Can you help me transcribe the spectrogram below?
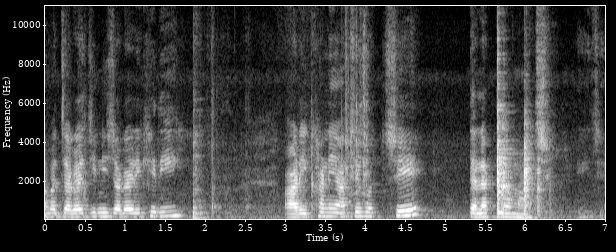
আবার জায়গায় জিনিস জায়গায় রেখে দিই। আর এখানে আছে হচ্ছে তেলাপিয়া মাছ এই যে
